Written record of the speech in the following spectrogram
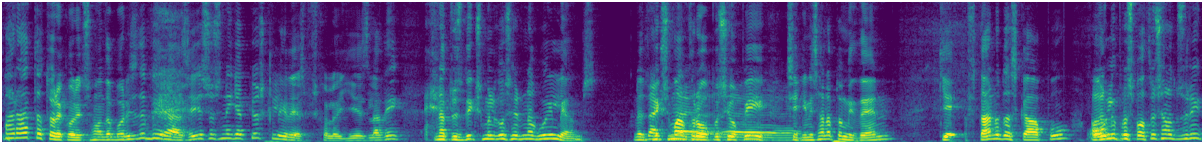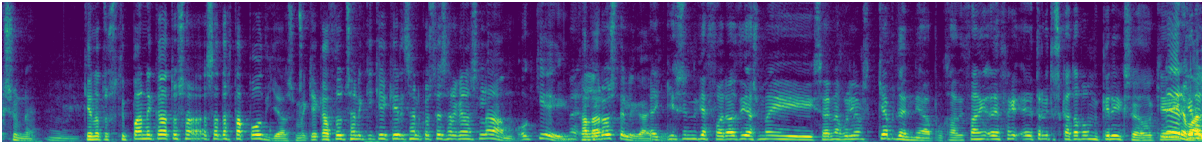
Παράτα το ρε κορίτσι μου, αν δεν μπορείς, δεν πειράζει. σω είναι για πιο σκληρές ψυχολογίες. Δηλαδή, να τους δείξουμε λίγο Σερίνα Williams. Να τους Εντάξει, δείξουμε ναι, ανθρώπους οι οποίοι ε, ξεκινήσαν από το μηδέν και φτάνοντας κάπου, Φαν- όλοι προσπαθούσαν να τους ρίξουν. Και να τους χτυπάνε κάτω σαν, σαν τα χταπόδια, ας πούμε. Και καθόντουσαν εκεί και κέρδισαν 24 Grand Slam. OK, Ναι, χαλαρώστε λιγάκι. Εκεί σου είναι η διαφορά ότι ας πούμε, η Serena Williams και από την ταινία που είχα δει φάνηκε- έφαγε- έτρωγε το σκατό από μικρή, ξέρω. Και, ναι, ρε και μαλάκα.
